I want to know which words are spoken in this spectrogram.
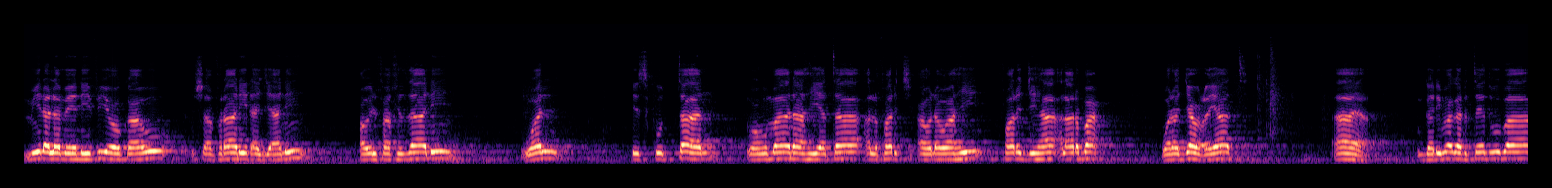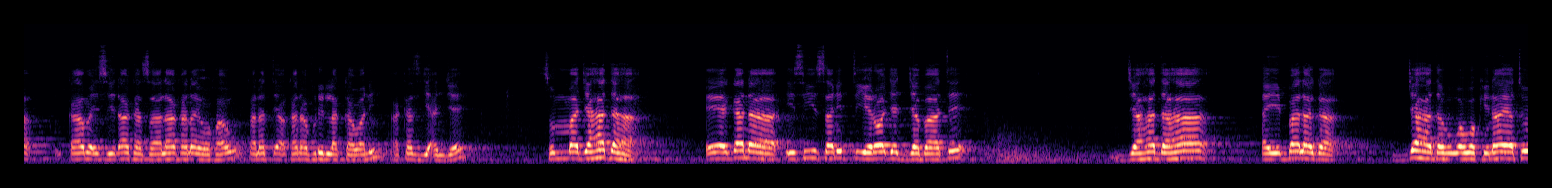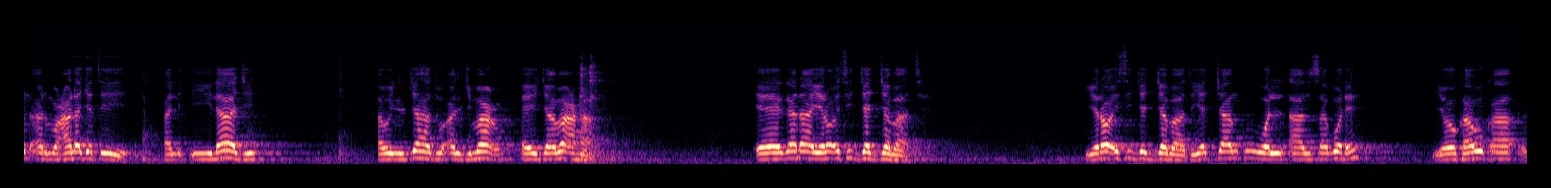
miila lameenii fi yookaan shafraaniidha je'anii aw ilfakizaani wal اسكتان وهما ناحيتا الفرج أو نواهي فرجها الأربع ورجع عيات آية قريمة قرتي دوبا قام إسيرا كسالا كان يوخاو كانت كان أفرين لكواني أكز أنجي ثم جهدها eeganaa isii sanitti yeroo jajjabaate jahadahaa ay balaga جهده وهو كناية عن معالجة الإيلاج أو الجهد الجماع أي جمعها إيغانا يرو إسي ججبات يرو إسي ججبات يجانكو والآنسا قده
